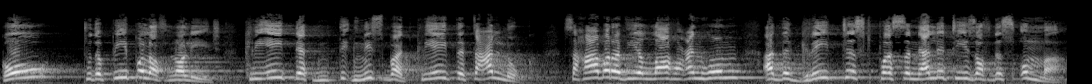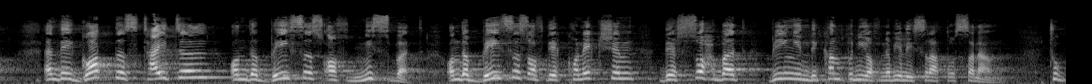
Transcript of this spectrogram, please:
Go to the people of knowledge. Create that nisbat, create the ta'alluq. Sahaba radiallahu anhum are the greatest personalities of this ummah. And they got this title on the basis of nisbat, on the basis of their connection, their suhbat, being in the company of Nabi wasalam. To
